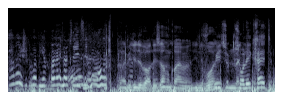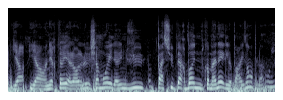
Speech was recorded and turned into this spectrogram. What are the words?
Ah ouais, je le vois bien. Ouais, non, c'est bon. On a l'habitude de voir des hommes quand même, ils nous voient. Oui, sur, sur les crêtes, il y a, y a, on est repéré. Alors le chamois, il a une vue pas super bonne comme un aigle, par exemple. hein. Oui.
